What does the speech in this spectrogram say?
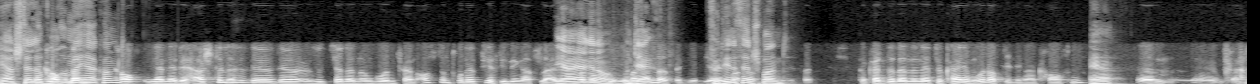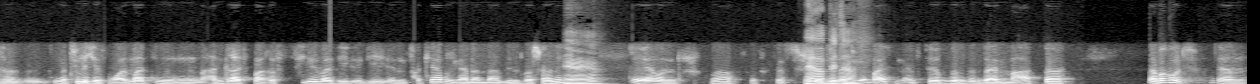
Hersteller, wo auch immer herkommt. Kauf, ja, ne, der Hersteller, der, der sitzt ja dann irgendwo in Fernost und produziert die Dinger Fleisch. Ja, ja, genau. Und der- für halt den ist entspannt. Da kannst du dann in der Türkei im Urlaub die Dinger kaufen. Ja. Ähm, äh, also natürlich ist Walmart ein, angreifbares Ziel, weil die, die in Verkehrbringer dann da sind wahrscheinlich. Ja, ja. Äh, und ja, das, das Ja, stellt natürlich am meisten insgesamt in seinem Markt da. Aber gut, ähm,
